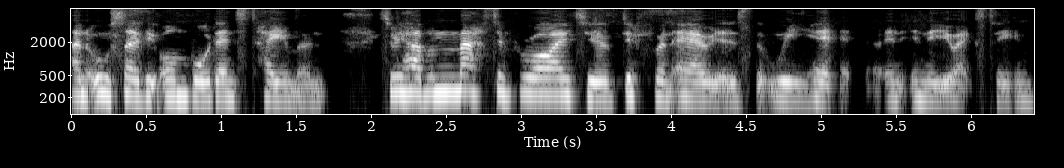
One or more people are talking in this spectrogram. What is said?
and also the onboard entertainment. So we have a massive variety of different areas that we hit in, in the UX team.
